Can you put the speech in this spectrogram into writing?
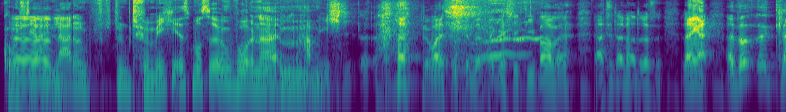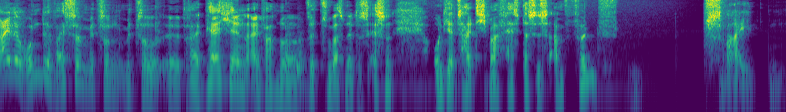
Komisch, die ähm, Einladung für mich ist, muss irgendwo in einer. Ja, hab ich, äh, du weißt, ich bin da vergesse ich, die war, er hatte deine Adresse. Naja, also äh, kleine Runde, weißt du, mit so, mit so äh, drei Pärchen, einfach nur sitzen, was Nettes essen. Und jetzt halte ich mal fest, das ist am fünften, zweiten.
